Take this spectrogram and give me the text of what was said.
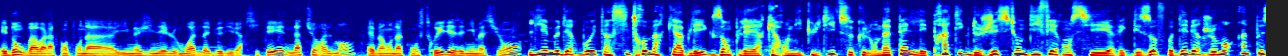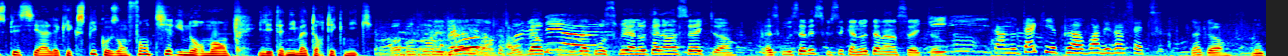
Et donc, bah voilà, quand on a imaginé le mois de la biodiversité, naturellement, eh ben, on a construit des animations. L'IME d'Herbeau est un site remarquable et exemplaire car on y cultive ce que l'on appelle les pratiques de gestion différenciée avec des offres d'hébergement un peu spéciales qu'explique aux enfants Thierry Normand. Il est animateur technique. bonjour les jeunes. Donc là, on vous a construit un hôtel à insectes. Est-ce que vous savez ce que c'est qu'un hôtel à insectes C'est un hôtel qui peut avoir des insectes. D'accord. Donc,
